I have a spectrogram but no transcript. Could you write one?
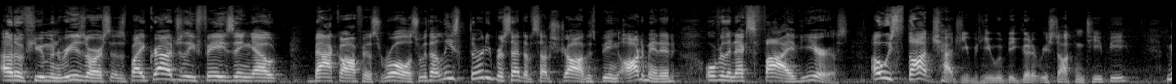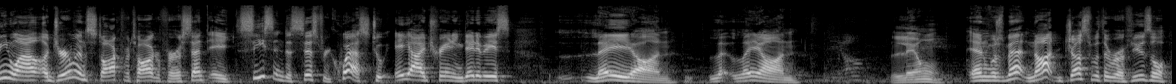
out of human resources by gradually phasing out back office roles, with at least 30% of such jobs being automated over the next five years. I always thought ChatGPT would be good at restocking TP. Meanwhile, a German stock photographer sent a cease and desist request to AI training database LAION. Le- Leon. Leon. And was met not just with a refusal,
